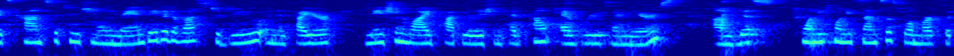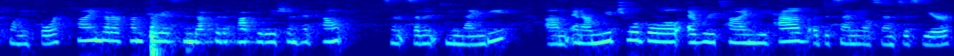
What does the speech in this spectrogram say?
It's constitutionally mandated of us to do an entire nationwide population headcount every 10 years. Um, this 2020 census will mark the 24th time that our country has conducted a population headcount since 1790. Um, and our mutual goal every time we have a decennial census year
